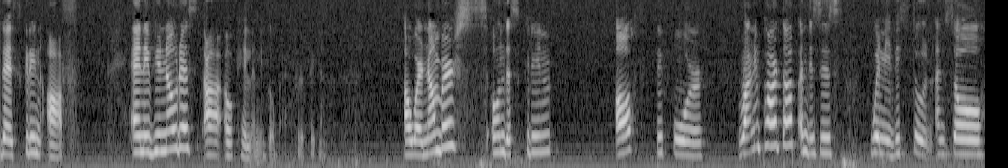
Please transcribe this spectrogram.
the screen off. And if you notice, uh, okay, let me go back for a second. Our numbers on the screen off before running PowerTop, and this is when it is tuned. And so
